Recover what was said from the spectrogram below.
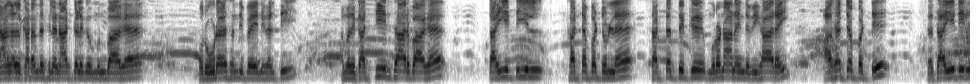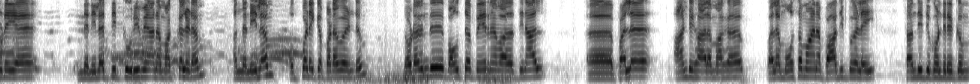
நாங்கள் கடந்த சில நாட்களுக்கு முன்பாக ஒரு ஊடக சந்திப்பை நிகழ்த்தி நமது கட்சியின் சார்பாக தையிட்டியில் கட்டப்பட்டுள்ள சட்டத்துக்கு முரணான இந்த விகாரை அகற்றப்பட்டு இந்த தையிட்டியினுடைய இந்த நிலத்திற்கு உரிமையான மக்களிடம் அந்த நிலம் ஒப்படைக்கப்பட வேண்டும். தொடர்ந்து பௌத்த பேரினவாதத்தினால் பல ஆண்டு காலமாக பல மோசமான பாதிப்புகளை சந்தித்து கொண்டிருக்கும்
